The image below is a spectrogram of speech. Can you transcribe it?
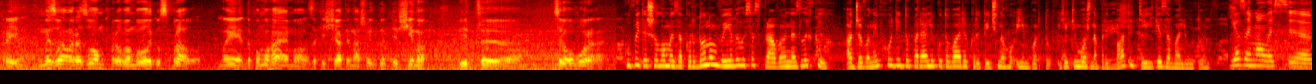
України. Ми з вами разом робимо велику справу. Ми допомагаємо захищати нашу батьківщину від е, цього ворога. Купити шоломи за кордоном виявилося справою не з легких, адже вони входять до переліку товарів критичного імпорту, які можна придбати тільки за валюту. Я займалася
